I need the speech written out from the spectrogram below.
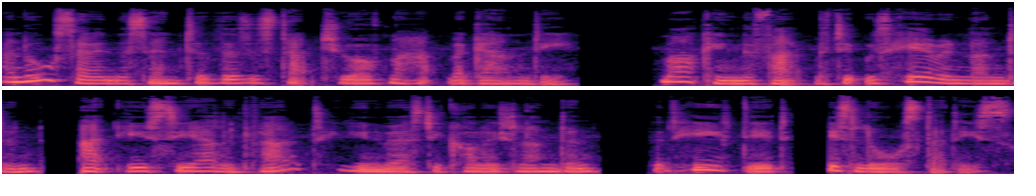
and also in the centre there's a statue of Mahatma Gandhi, marking the fact that it was here in London, at UCL in fact, University College London, that he did his law studies.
